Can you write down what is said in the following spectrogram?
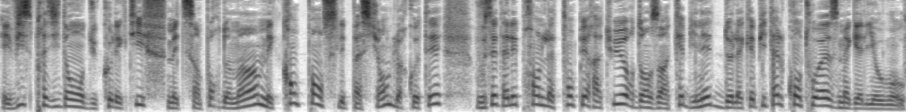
et vice-président du collectif Médecins pour demain. Mais qu'en pensent les patients de leur côté? Vous êtes allé prendre la température dans un cabinet de la capitale comtoise, Magali Homo.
